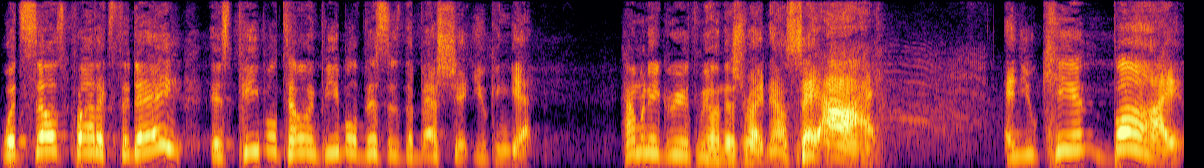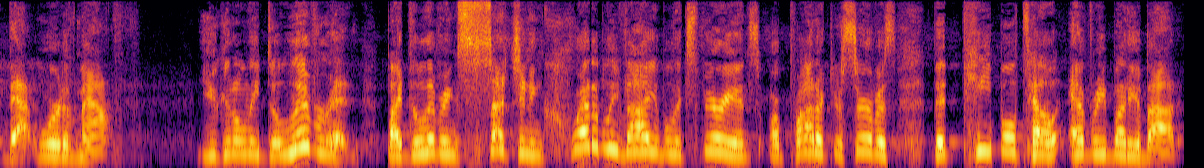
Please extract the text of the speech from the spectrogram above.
What sells products today is people telling people this is the best shit you can get. How many agree with me on this right now? Say I. And you can't buy that word of mouth. You can only deliver it by delivering such an incredibly valuable experience or product or service that people tell everybody about it.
